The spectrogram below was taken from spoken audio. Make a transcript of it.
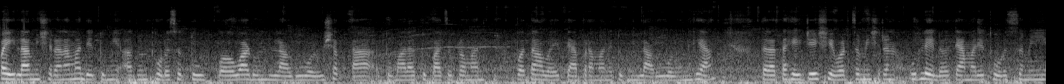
पहिल्या पहिला मिश्रणामध्ये तुम्ही अजून थोडंसं तूप वाढून लाडू वळू शकता. तुम्हाला तुपाचं प्रमाण कितपत हवं आहे त्याप्रमाणे तुम्ही लाडू वळून घ्या. तर आता हे जे शेवटचं मिश्रण उरलेलं त्यामध्ये थोडंसं मी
